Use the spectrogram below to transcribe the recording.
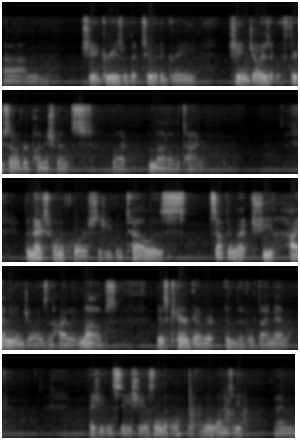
Um, She agrees with it to a degree. She enjoys it through some of her punishments, but not all the time. The next one, of course, as you can tell, is something that she highly enjoys and highly loves is caregiver in little dynamic. As you can see, she is a little, wearing a onesie, and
